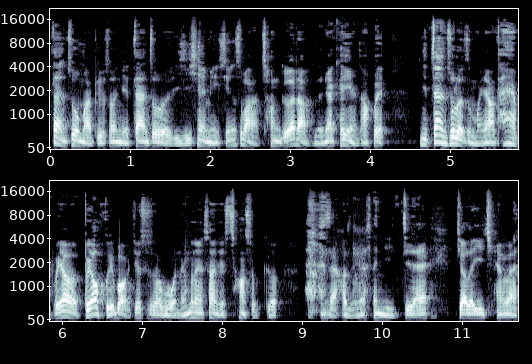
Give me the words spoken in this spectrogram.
赞助嘛，比如说你赞助一线明星是吧？唱歌的，人家开演唱会，你赞助了怎么样？他也不要不要回报，就是说我能不能上去唱首歌？然后人家说你既然交了一千万，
